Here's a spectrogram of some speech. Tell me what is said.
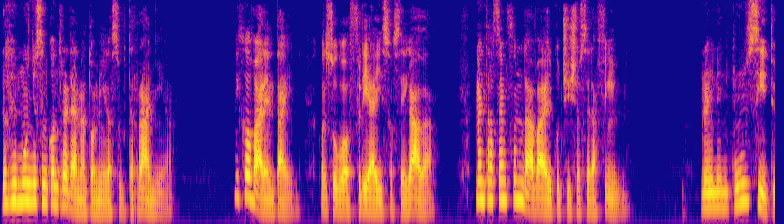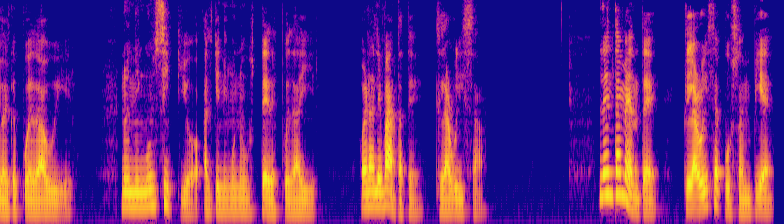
Los demonios encontrarán a tu amiga subterránea dijo valentine con su voz fría y sosegada mientras enfundaba el cuchillo serafín no hay ningún sitio al que pueda huir. No hay ningún sitio al que ninguno de ustedes pueda ir. Ahora levántate clarisa lentamente clary se puso en pie.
